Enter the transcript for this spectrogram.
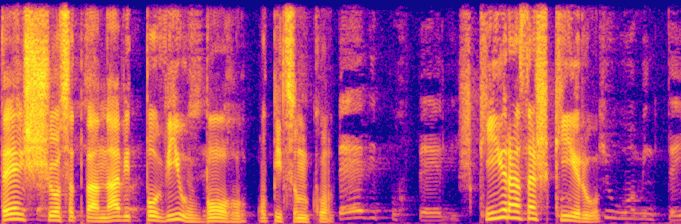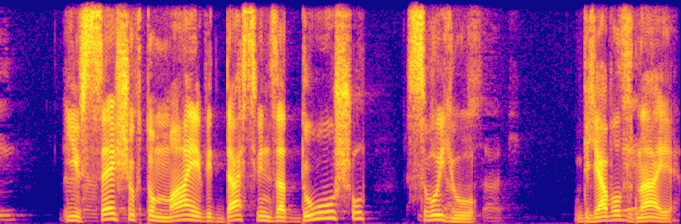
те, що сатана відповів Богу у підсумку. Шкіра за шкіру, і все, що хто має, віддасть він за душу свою. sabe. Диявол знає,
